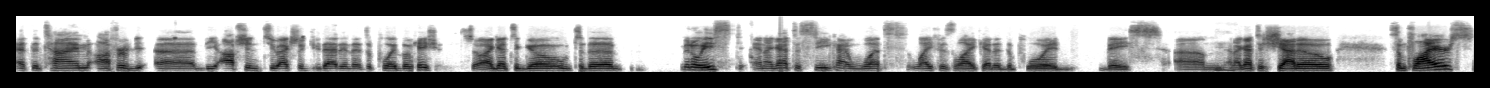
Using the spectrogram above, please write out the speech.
at the time offered uh, the option to actually do that in a deployed location. So I got to go to the Middle East and I got to see kind of what life is like at a deployed base. Um, hmm. and I got to shadow some flyers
